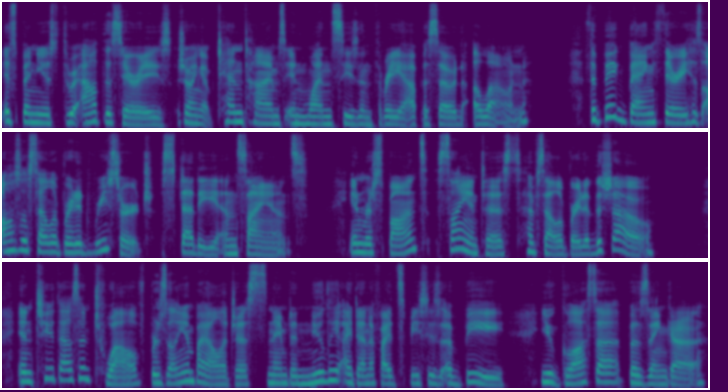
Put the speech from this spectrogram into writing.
It's been used throughout the series, showing up 10 times in one season 3 episode alone. The Big Bang Theory has also celebrated research, study, and science. In response, scientists have celebrated the show. In 2012, Brazilian biologists named a newly identified species of bee, Euglossa bazinga.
